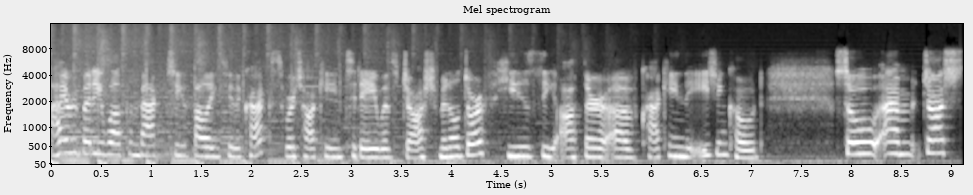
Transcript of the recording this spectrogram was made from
Hi, everybody. Welcome back to Falling Through the Cracks. We're talking today with Josh Mitteldorf. He's the author of Cracking the Aging Code. So, um, Josh,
